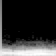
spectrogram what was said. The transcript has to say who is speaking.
Speaker 1: thank you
